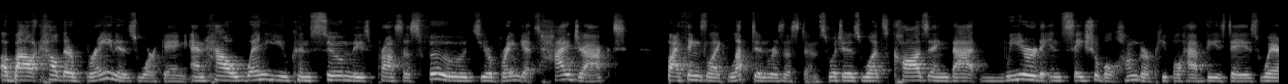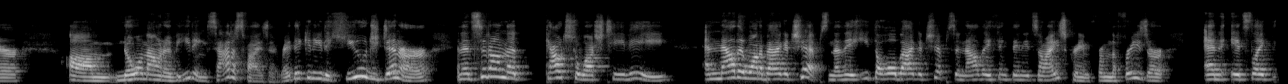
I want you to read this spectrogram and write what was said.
about how their brain is working and how when you consume these processed foods your brain gets hijacked by things like leptin resistance which is what's causing that weird insatiable hunger people have these days where um, no amount of eating satisfies it, right? They can eat a huge dinner and then sit on the couch to watch TV. And now they want a bag of chips. And then they eat the whole bag of chips. And now they think they need some ice cream from the freezer and it's like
